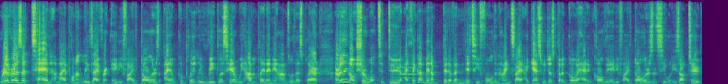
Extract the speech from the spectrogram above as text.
River is a 10 and my opponent leads out for $85. I am completely readless here. We haven't played any hands with this player. I'm really not sure what to do. I think I've made a bit of a nitty fold in hindsight. I guess we just got to go ahead and call the $85 and see what he's up to.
